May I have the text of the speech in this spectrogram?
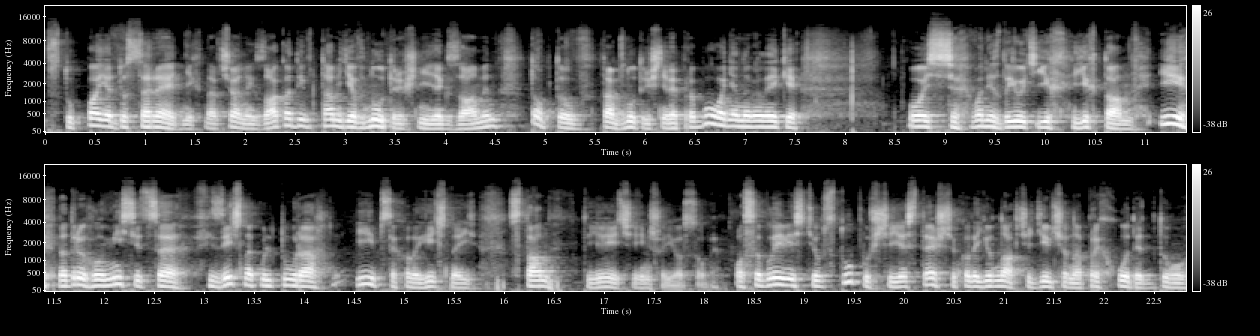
вступає до середніх навчальних закладів, там є внутрішній екзамен, тобто там внутрішнє випробування невелике. Ось вони здають їх, їх там. І на другому місці це фізична культура і психологічний стан тієї чи іншої особи. Особливістю вступу ще є те, що коли юнак чи дівчина приходить до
